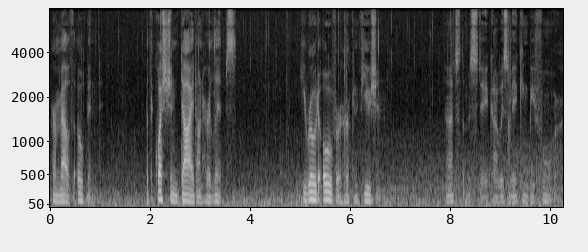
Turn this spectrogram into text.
Her mouth opened, but the question died on her lips. He rode over her confusion. That's the mistake I was making before.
